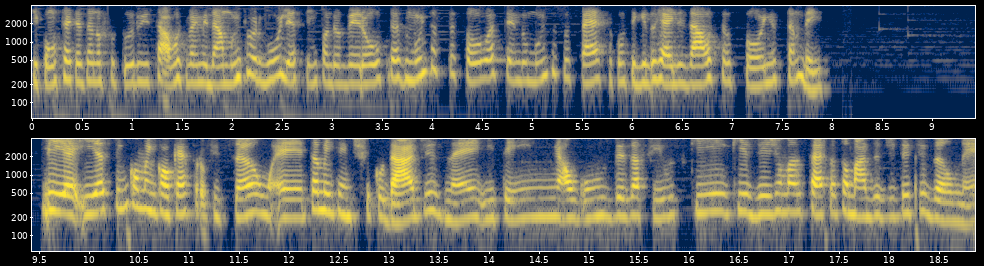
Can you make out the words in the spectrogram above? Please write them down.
que com certeza no futuro isso é algo que vai me dar muito orgulho, assim, quando eu ver outras, muitas pessoas tendo muito sucesso, conseguindo realizar os seus sonhos também. Lia, e assim como em qualquer profissão, é, também tem dificuldades, né? E tem alguns desafios que, que exigem uma certa tomada de decisão, né?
